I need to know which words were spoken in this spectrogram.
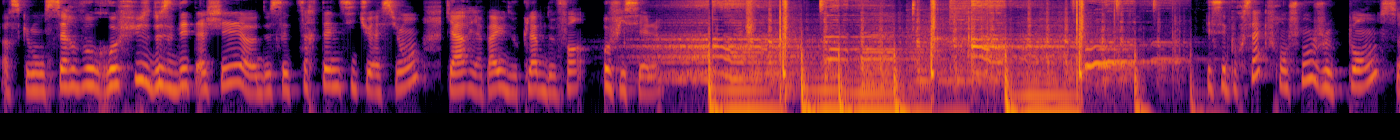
parce que mon cerveau refuse de se détacher euh, de cette certaine situation car il n'y a pas eu de clap de fin officiel. Et c'est pour ça que franchement je pense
